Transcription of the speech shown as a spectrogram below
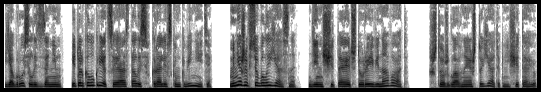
Я бросилась за ним, и только Лукреция осталась в королевском кабинете. Мне же все было ясно. Дин считает, что Рэй виноват. Что ж, главное, что я так не считаю.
